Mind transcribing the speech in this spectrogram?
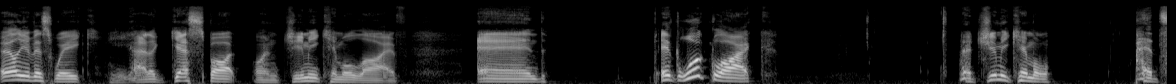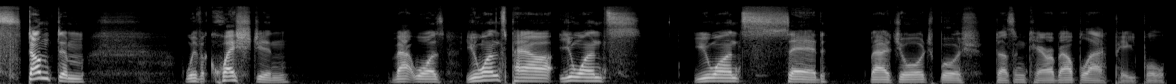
earlier this week, he had a guest spot on Jimmy Kimmel Live. And it looked like that Jimmy Kimmel had stumped him with a question that was you once power you once you once said that George Bush doesn't care about black people.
